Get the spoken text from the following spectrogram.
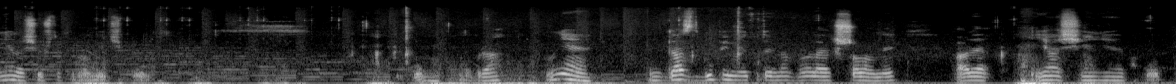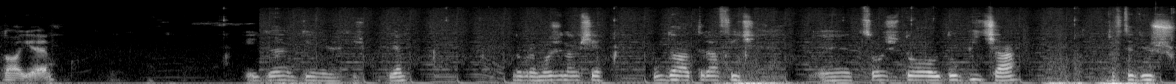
Nie, da się już tak robić. Dobra. No nie. Ten gast głupi mnie tutaj nawala jak szalony. Ale ja się nie poddaję. Idę, dynie jakieś kupię. Dobra, może nam się uda trafić y, coś do, do bicia. To wtedy już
